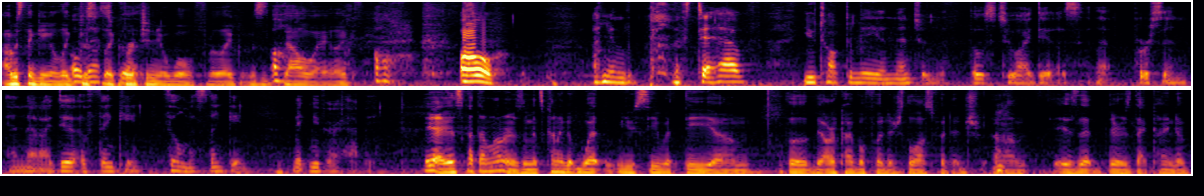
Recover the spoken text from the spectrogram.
I was thinking of like Oh, just like good. Virginia Woolf or like Mrs. Oh. Dalloway. Like Oh, oh. I mean, the, to have you talk to me and mention those two ideas, that person and that idea of thinking, film is thinking, make me very happy. Yeah, it's got that modernism. It's kind of what you see with the um, the, the archival footage, the lost footage, um, is that there's that kind of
